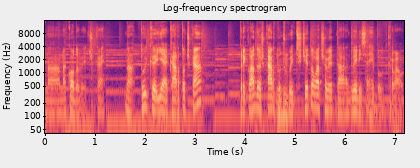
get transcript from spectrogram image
на, на кодовий, чекай. На, туйка є карточка, прикладуєш карточку від щитувачові та двері сяги будуть відкривати.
